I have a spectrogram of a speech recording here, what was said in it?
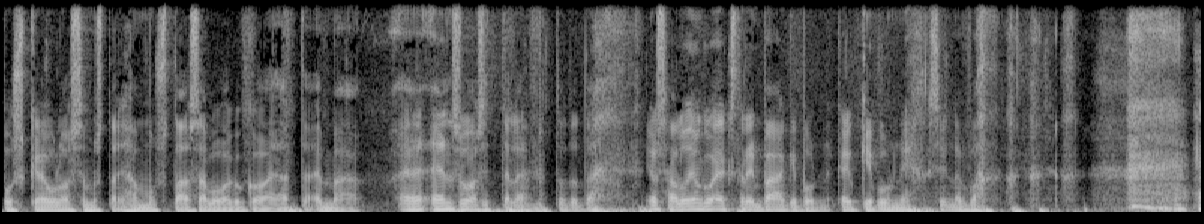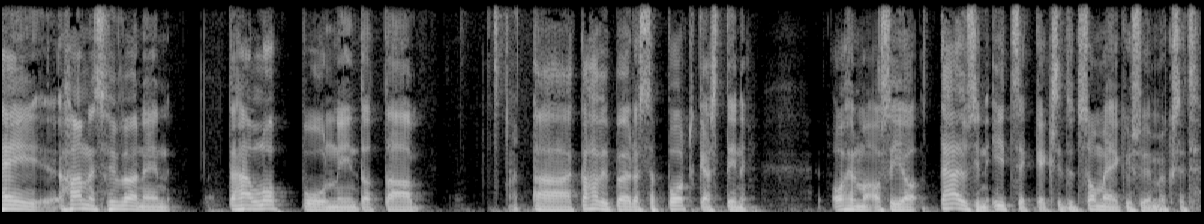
puskee ulos semmoista ihan mustaa savua koko ajan, että en mä, en, suosittele, mutta tota, jos haluaa jonkun ekstrin pääkipun kipun, niin sinne vaan. Hei Hannes Hyvönen, tähän loppuun niin tota, kahvipöydässä podcastin ohjelmaosio täysin itse keksityt somekysymykset,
